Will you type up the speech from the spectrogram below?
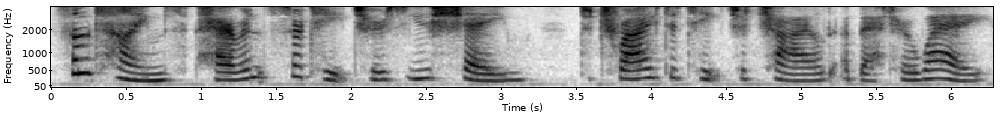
Sometimes parents or teachers use shame to try to teach a child a better way.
